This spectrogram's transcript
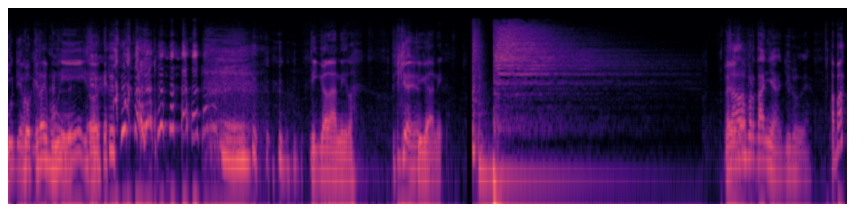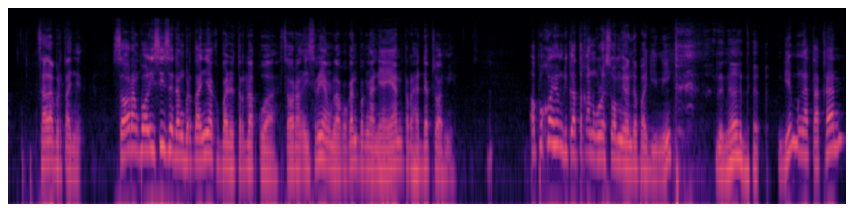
Budi Gue kira Bunda. Ani. Oh. Tiga lah Ani lah. Tiga ya. Tiga Ani. Ayo, Salah Sal. bertanya judulnya. Apa? Salah bertanya. Seorang polisi sedang bertanya kepada terdakwa, seorang istri yang melakukan penganiayaan terhadap suami. Apakah yang dikatakan oleh suami Anda pagi ini? Dan ada. Dia mengatakan,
